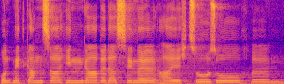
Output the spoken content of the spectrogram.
und mit ganzer Hingabe das Himmelreich zu suchen.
